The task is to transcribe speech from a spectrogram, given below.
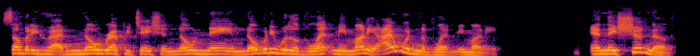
somebody who had no reputation, no name. Nobody would have lent me money. I wouldn't have lent me money. And they shouldn't have.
